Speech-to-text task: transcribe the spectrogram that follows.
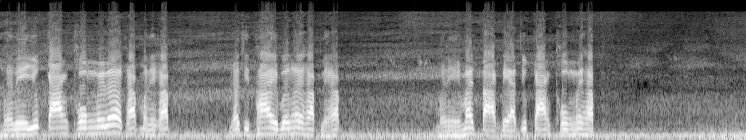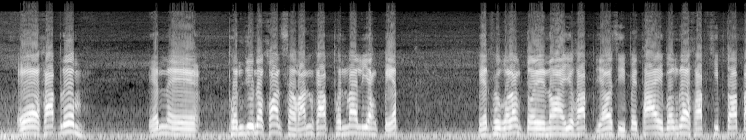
เมื่อนี้ยุกกลางทงเลยเด้อครับมื่อนี้ครับเดี๋ยวสิท้ายเบิ้องเลยครับนี่ครับมื่อนี้ไม่ตากแดดยุกกลางทงเลยครับ เออครับเริ่มเห็นเออเพิ่นอยู่นครสวรรค์ครับเพิ่นมาเลี้ยงเป็ด เป็ดเพิ่นกำลังตัวน้อยอยู่ครับ เดี๋ยวสิไปท้ายเบิ้งเด้อครับ คลิปต่อไป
